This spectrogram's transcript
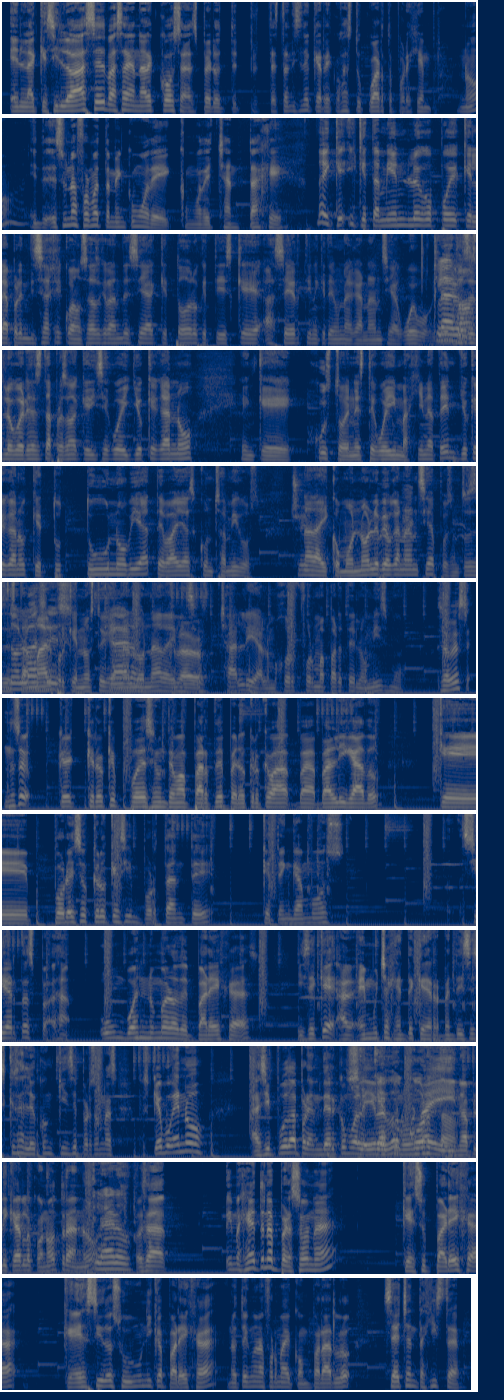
en la que si lo haces vas a ganar cosas, pero te, te están diciendo que recojas tu cuarto, por ejemplo, ¿no? Es una forma también como de, como de chantaje. No, y, que, y que también luego puede que el aprendizaje cuando seas grande sea que todo lo que tienes que hacer tiene que tener una ganancia a huevo. Y Claro. entonces luego eres esta persona que dice, güey, yo que gano en que, justo en este güey, imagínate, yo que gano que tú, tu novia te vayas con tus amigos. Nada, y como no le veo ganancia, pues entonces No está mal haces. porque no estoy Claro. ganando nada. Y Claro. dices, chale, a lo mejor forma parte de lo mismo. ¿Sabes? No sé, cre- creo que puede ser un tema aparte, pero creo que va, va- va ligado. Que por eso creo que es importante que tengamos ciertas, pa- o sea, un buen número de parejas. Y sé que hay mucha gente que de repente dice, es que salió con 15 personas. Pues qué bueno. Así pudo aprender cómo Se le iba con una y no aplicarlo con otra, ¿no? Claro. O sea, imagínate una persona que su pareja, que ha sido su única pareja, no tengo una forma de compararlo, sea chantajista.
